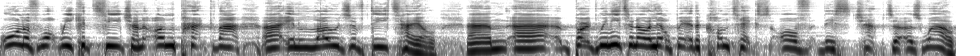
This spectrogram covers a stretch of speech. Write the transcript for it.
all of what we could teach and unpack that uh, in loads of detail. Um, uh, but we need to know a little bit of the context of this chapter as well.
